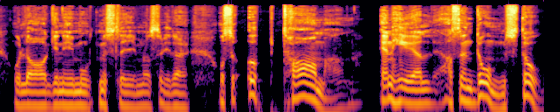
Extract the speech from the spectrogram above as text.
och lagen är emot muslimer och så vidare. Och så upptar man en hel, alltså en domstol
